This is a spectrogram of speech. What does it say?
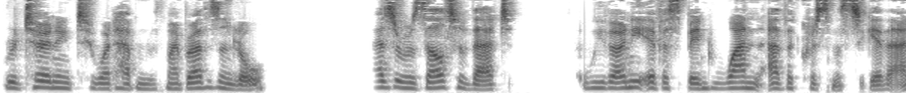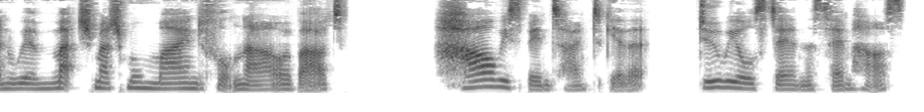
Returning to what happened with my brothers-in-law. As a result of that, we've only ever spent one other Christmas together and we're much, much more mindful now about how we spend time together. Do we all stay in the same house?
